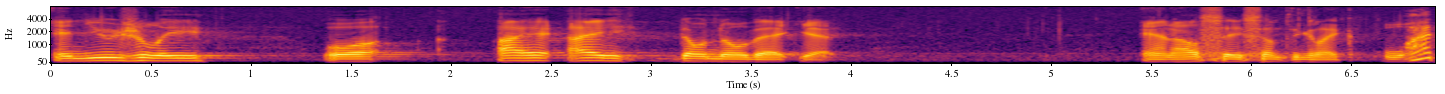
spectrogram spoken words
and usually, well, I, I don't know that yet. And I'll say something like, What?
